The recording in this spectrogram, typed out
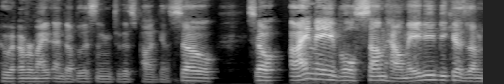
whoever might end up listening to this podcast. So so I'm able somehow, maybe because I'm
